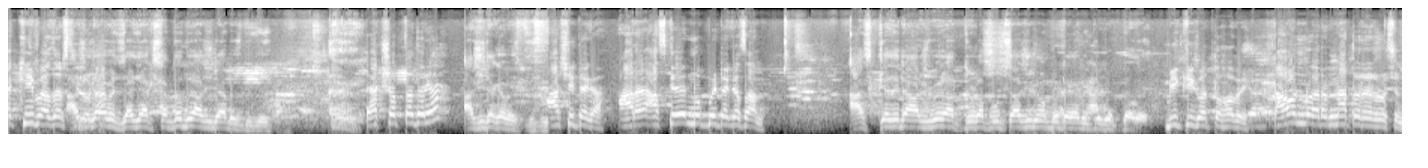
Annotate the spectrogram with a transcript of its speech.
একই বাজার ছিল আশি না? টাকা বেশি আজ এক সপ্তাহ ধরে আশি টাকা বেচতেছি এক সপ্তাহ ধরে? আশি টাকা বেচতেছি আশি টাকা। আর আজকে নব্বই টাকা চান আজকে যেটা আসবে রাত্রে ওটা পঁচাশি নব্বই টাকা বিক্রি করতে হবে। বিক্রি করতে হবে। তাও নাটোরের রসুন?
